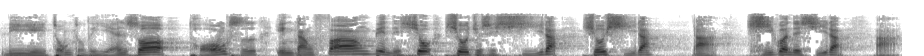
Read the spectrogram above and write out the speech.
理种种的言说，同时应当方便的修修，就是习了，修习了啊，习惯的习了啊。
